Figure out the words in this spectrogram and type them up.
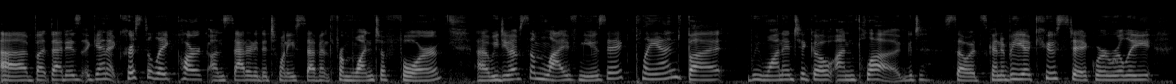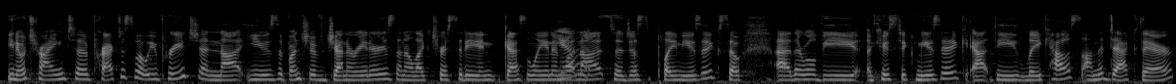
uh, but that is, again, at Crystal Lake Park on Saturday the 27th from 1 to 4. Uh, we do have some live music planned, but we wanted to go unplugged. So it's going to be acoustic. We're really, you know, trying to practice what we preach and not use a bunch of generators and electricity and gasoline and yes. whatnot to just play music. So uh, there will be acoustic music at the lake house on the deck there.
